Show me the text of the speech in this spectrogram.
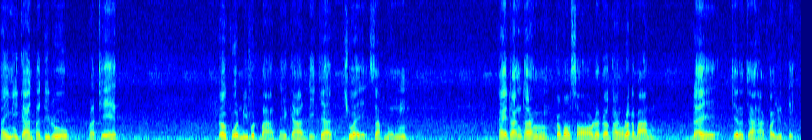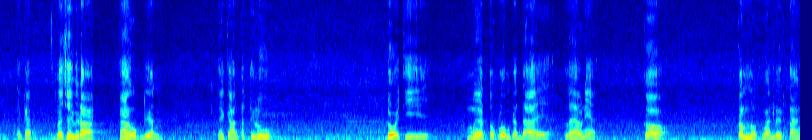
ให้มีการปฏิรูปประเทศ ก็ควรมีบทบาทในการที่จะช่วยสนับสนุน ให้ทั้งทางกบสแล้วก็ทางรัฐบาลได้เจรจาหาข้อยุตินะครับแล้วใช้เวลา 5-6 เดือนในการปฏิรูป โดยที่เมื่อตกลงกันได้แล้วเนี่ยก็กำหนดวันเลือกตั้ง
